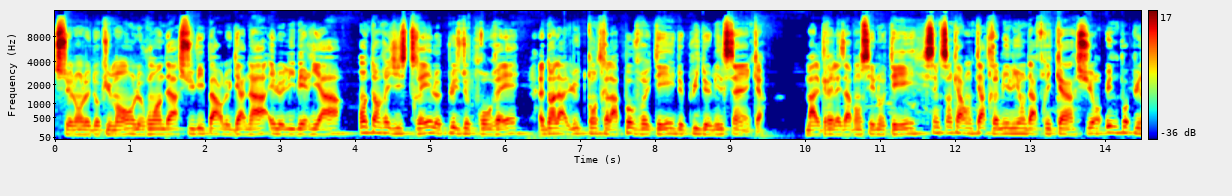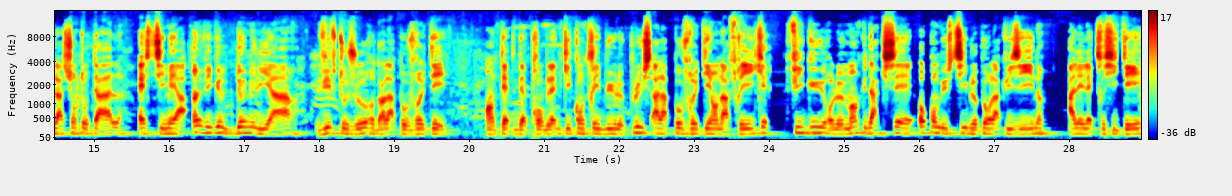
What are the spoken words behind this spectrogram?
Selon le document, le Rwanda, suivi par le Ghana et le Libéria, ont enregistré le plus de progrès dans la lutte contre la pauvreté depuis 2005. Malgré les avancées notées, 544 millions d'Africains sur une population totale estimée à 1,2 milliard vivent toujours dans la pauvreté. En tête des problèmes qui contribuent le plus à la pauvreté en Afrique figure le manque d'accès au combustible pour la cuisine, à l'électricité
